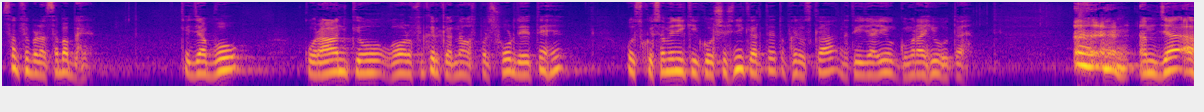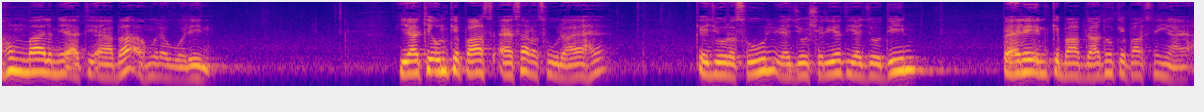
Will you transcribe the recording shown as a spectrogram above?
سب سے بڑا سبب ہے کہ جب وہ قرآن کو غور و فکر کرنا اس پر چھوڑ دیتے ہیں، اس کو سمجھنے کی کوشش نہیں کرتے، تو پھر اس کا نتیجہ یہ گمراہی ہوتا ہے۔ ام آبا احم الاولین یا کہ ان کے پاس ایسا رسول آیا ہے کہ جو رسول یا جو شریعت یا جو دین پہلے ان کے باپ دادوں کے پاس نہیں آیا۔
